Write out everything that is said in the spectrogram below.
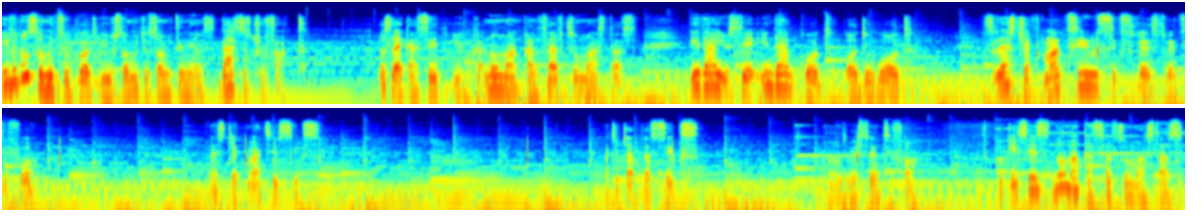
if you don't submit to God, you submit to something else. That's the true fact. Just like I said, you can, no man can serve two masters. Either you say either God or the world. So let's check Matthew 6 verse 24. Let's check Matthew 6. Matthew chapter 6 verse 24. Okay, it says, No man can serve two masters,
